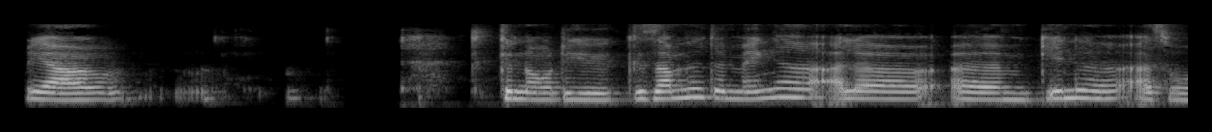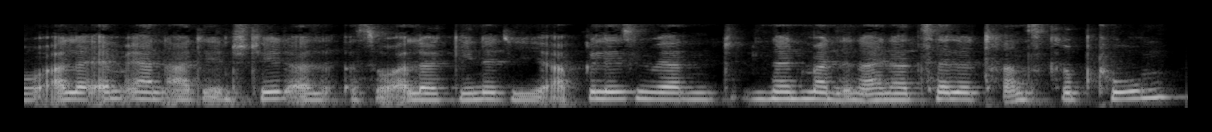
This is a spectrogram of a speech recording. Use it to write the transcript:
ja, genau, die gesammelte Menge aller ähm, Gene, also aller mRNA, die entsteht, also aller Gene, die abgelesen werden, nennt man in einer Zelle Transkriptom.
